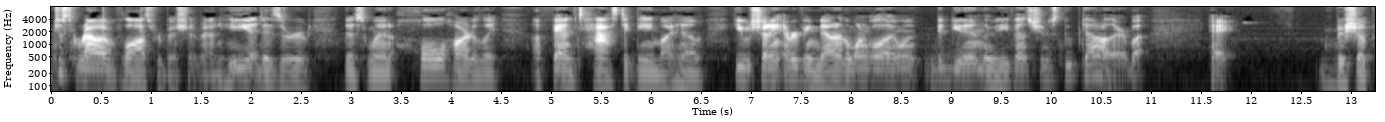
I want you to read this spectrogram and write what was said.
just a round of applause for Bishop, man. He deserved this win wholeheartedly. A fantastic game by him. He was shutting everything down, and the one goal that did get in, the defense should have scooped out of there. But hey, Bishop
